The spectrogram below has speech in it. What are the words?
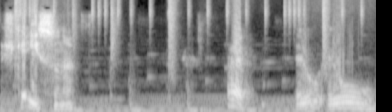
acho que é isso, né? É, eu, eu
